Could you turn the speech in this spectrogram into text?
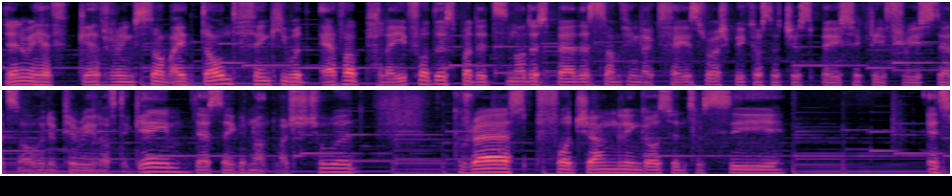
Then we have Gathering Storm. I don't think he would ever play for this, but it's not as bad as something like Phase Rush because it's just basically three stats over the period of the game. There's like not much to it. Grasp for jungling goes into C. It's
